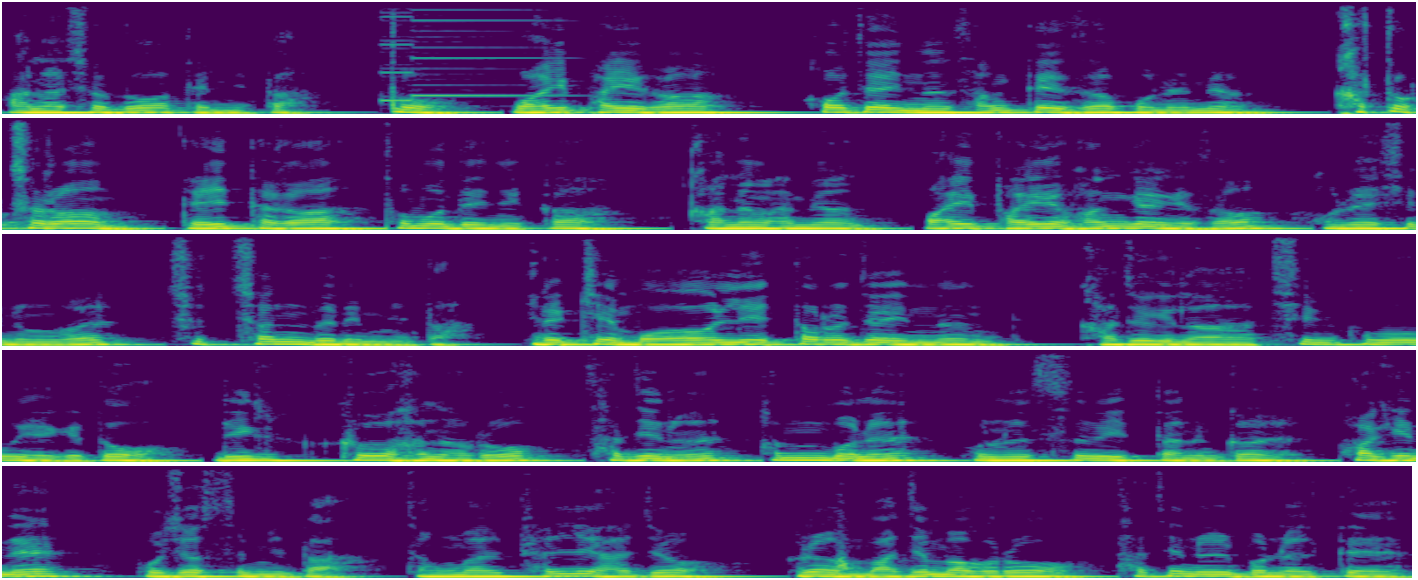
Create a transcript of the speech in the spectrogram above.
안 하셔도 됩니다. 또 와이파이가 꺼져 있는 상태에서 보내면 카톡처럼 데이터가 소모되니까 가능하면 와이파이 환경에서 보내시는 걸 추천드립니다. 이렇게 멀리 떨어져 있는 가족이나 친구에게도 링크 하나로 사진을 한 번에 보낼 수 있다는 걸 확인해 보셨습니다. 정말 편리하죠? 그럼 마지막으로 사진을 보낼 때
